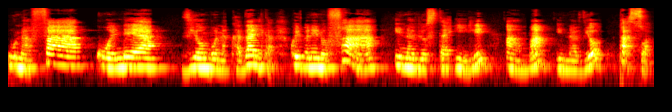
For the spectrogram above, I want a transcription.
Unafaa kuendea vyombo na kadhalika. Kwa hivyo neno faa inavyostahili ama inavyopaswa.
